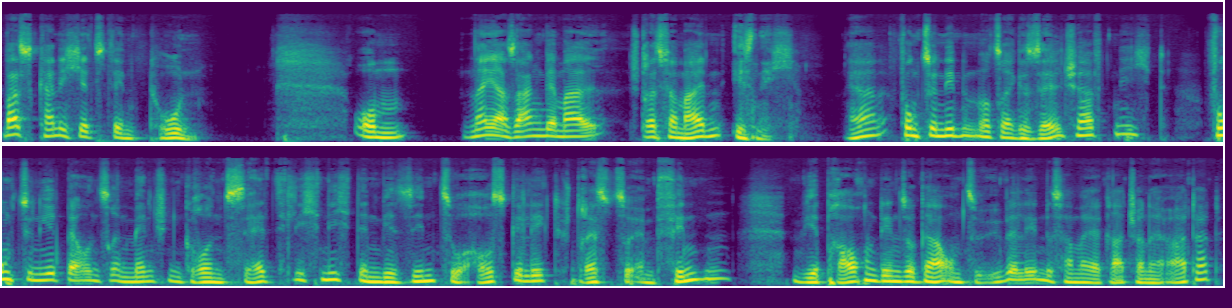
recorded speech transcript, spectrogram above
was kann ich jetzt denn tun? Um, naja, sagen wir mal, Stress vermeiden ist nicht. Ja, funktioniert in unserer Gesellschaft nicht, funktioniert bei unseren Menschen grundsätzlich nicht, denn wir sind so ausgelegt, Stress zu empfinden. Wir brauchen den sogar, um zu überleben. Das haben wir ja gerade schon erörtert.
